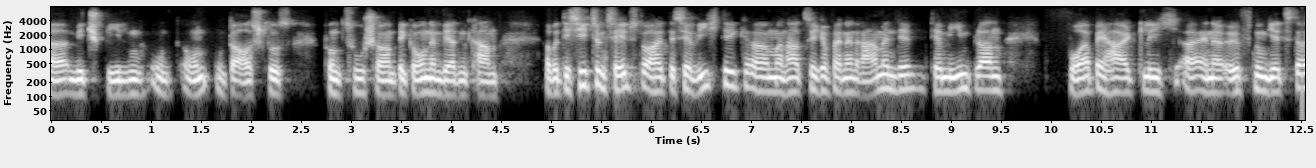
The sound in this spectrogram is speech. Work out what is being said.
äh, mit Spielen und, und unter Ausschluss von Zuschauern begonnen werden kann. Aber die Sitzung selbst war heute sehr wichtig. Äh, man hat sich auf einen Rahmenterminplan vorbehaltlich äh, einer Öffnung, jetzt äh,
